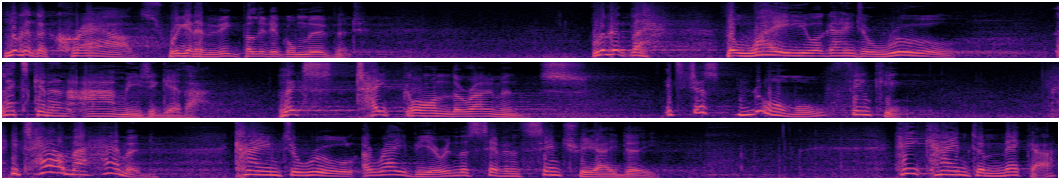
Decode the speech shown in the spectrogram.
Look at the crowds. We're going to have a big political movement. Look at the, the way you are going to rule. Let's get an army together. Let's take on the Romans. It's just normal thinking. It's how Muhammad came to rule Arabia in the 7th century AD. He came to Mecca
